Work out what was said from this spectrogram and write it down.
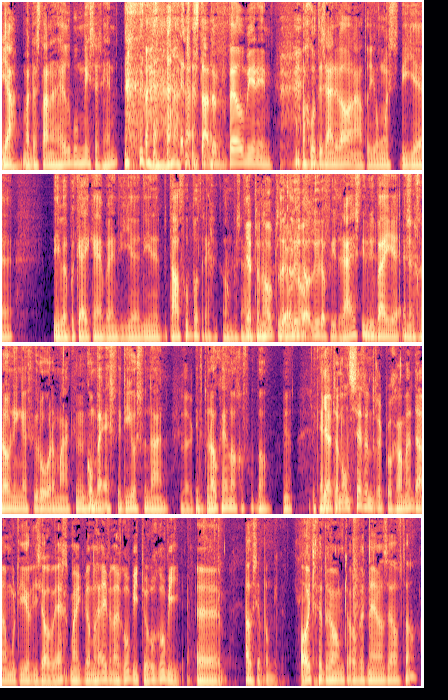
Ja, maar daar staan een heleboel missers, hen. er staan er veel meer in. Maar goed, er zijn er wel een aantal jongens die, eh, die we bekeken hebben... en die, eh, die in het betaald voetbal terechtgekomen zijn. Je hebt een hoop te Ludo, Rijs, die nu bij FC Ja. Groningen furoren maakt. Mhm. Komt bij SV Dios vandaan. Die Leuk. hebben toen ook heel lang gevoetbald. Ja. Je hebt een ontzettend druk programma, daarom moeten jullie zo weg. Maar ik wil nog even naar Ruby toe. Ruby, Oh, ze hebben ooit gedroomd over het Nederlands elftal?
